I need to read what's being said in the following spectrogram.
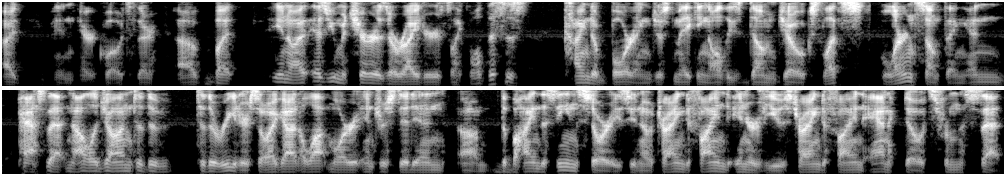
i in air quotes there uh, but you know, as you mature as a writer, it's like, well, this is kind of boring just making all these dumb jokes. Let's learn something and pass that knowledge on to the to the reader. So I got a lot more interested in um, the behind the scenes stories, you know, trying to find interviews, trying to find anecdotes from the set,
